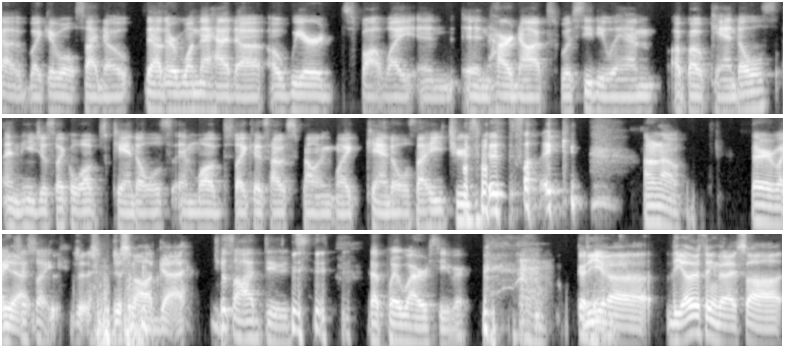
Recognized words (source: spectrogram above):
uh, like a little side note, the other one that had a, a weird spotlight in in Hard Knocks was CeeDee Lamb about candles, and he just like loves candles and loves like his house smelling like candles that he chooses. like I don't know, they're like Yeah, just like just, just an odd guy just odd dudes that play wide receiver. The hands. uh the other thing that I saw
